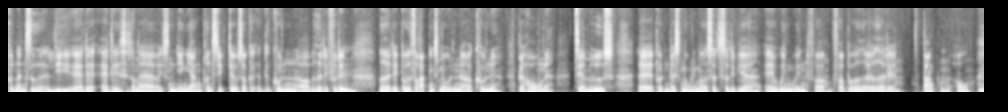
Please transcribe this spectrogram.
på den anden side lige er det, er det som er sådan yin-yang-princip, det er jo så kunden og hvad hedder det, for den, mm. hvad hedder det, både forretningsmålene og kundebehovene til at mødes øh, på den bedst mulige måde, så, så det bliver øh, win-win for, for både hvad hedder det, banken og mm.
